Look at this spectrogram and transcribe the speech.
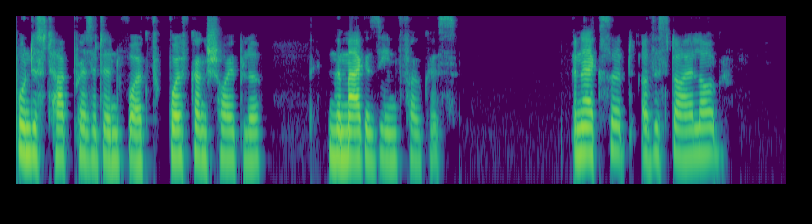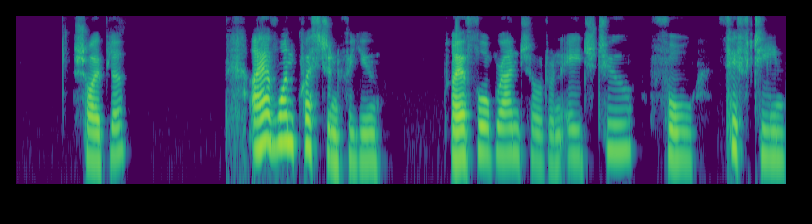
Bundestag President Wolfgang Schäuble in the magazine Focus. An excerpt of this dialogue Schäuble, I have one question for you. I have four grandchildren, aged 2, 4, 15,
